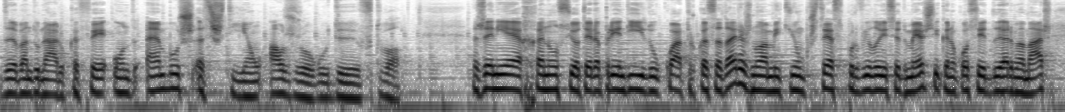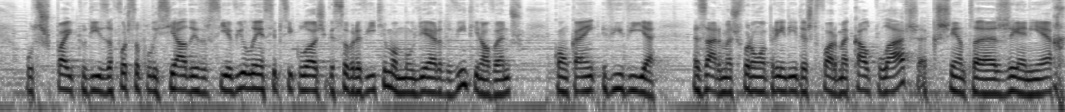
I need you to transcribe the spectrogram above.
de abandonar o café onde ambos assistiam ao jogo de futebol. A GNR anunciou ter apreendido quatro caçadeiras no âmbito de um processo por violência doméstica no Conselho de Armamar. O suspeito diz a força policial exercia violência psicológica sobre a vítima, uma mulher de 29 anos, com quem vivia. As armas foram apreendidas de forma cautelar, acrescenta a GNR.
